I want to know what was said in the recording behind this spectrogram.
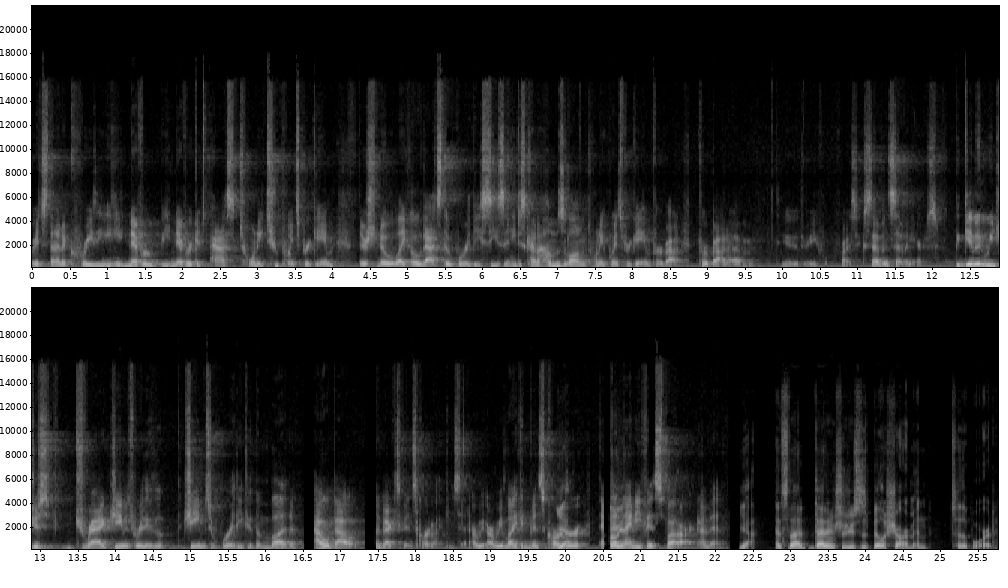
it's not a crazy. He never he never gets past 22 points per game. There's no like oh that's the worthy season. He just kind of hums along 20 points per game for about for about um two three four five six seven seven years. Given we just drag James Worthy James Worthy through the mud, how about going back to Vince Carter like you said? Are we are we liking Vince Carter yeah. at oh, the yeah. 95th spot? All right, I'm in. Yeah. And so that that introduces Bill Sharman to the board.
